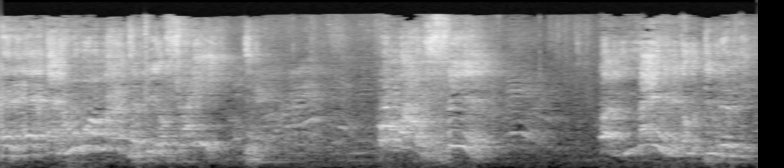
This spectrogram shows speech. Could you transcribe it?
And, and, and who am I to be afraid? Who am I to fear? What man is going to do to me?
